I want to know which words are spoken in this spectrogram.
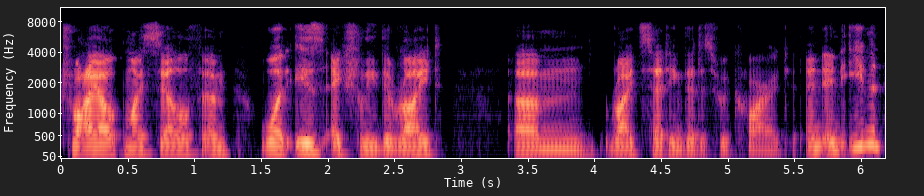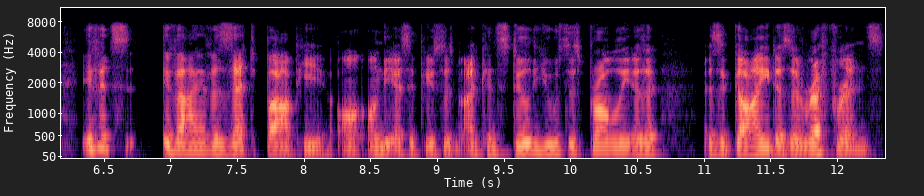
try out myself um what is actually the right um right setting that is required and and even if it's if I have a ZBAPI on, on the SAP system I can still use this probably as a as a guide as a reference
